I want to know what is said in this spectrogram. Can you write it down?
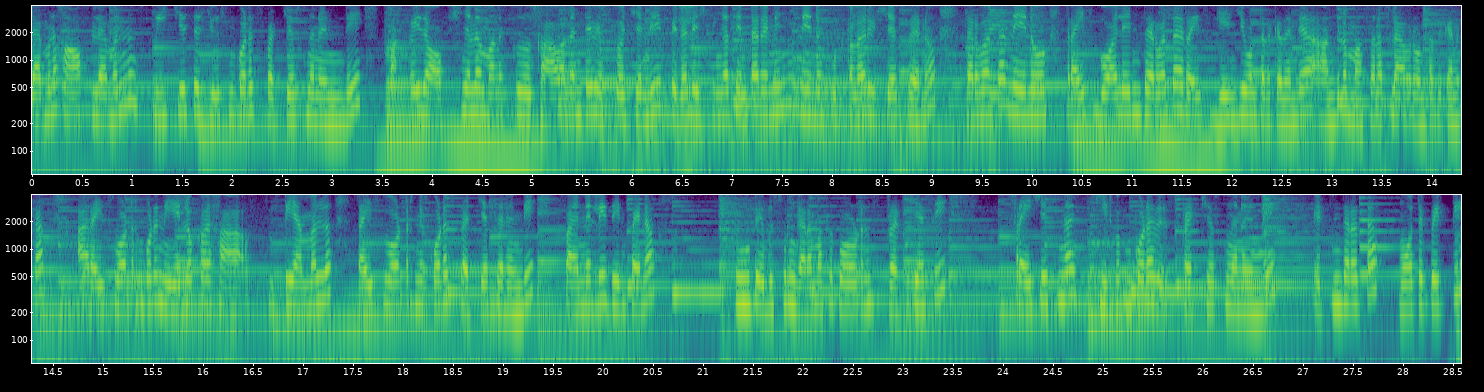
లెమన్ హాఫ్ లెమన్ స్క్వీజ్ చేసే జ్యూస్ని కూడా స్ప్రెడ్ చేస్తున్నానండి. పక్క ఇది ఆప్షనల్ మనకు కావాలంటే వేసుకోవచ్చండి. పిల్లలు ఇష్టంగా తింటారని నేను ఫుడ్ కలర్ యూస్ చేశాను. తర్వాత నేను రైస్ బాయిల్ అయిన తర్వాత రైస్ గెంజి ఉంటుంది కదండి అందులో మసాలా ఫ్లేవర్ ఉంటుంది కనుక ఆ రైస్ వాటర్ని కూడా నీళ్ళు ఒక ఫిఫ్టీ ఎంఎల్ రైస్ వాటర్ని కూడా స్ప్రెడ్ చేశానండి. ఫైనల్లీ దీనిపైన two table spoon garam masala పౌడర్ని స్ప్రెడ్ చేసి ఫ్రై చేసిన జీడిపప్పును కూడా స్ప్రెడ్ చేస్తున్నానండి. పెట్టిన తర్వాత మూత పెట్టి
